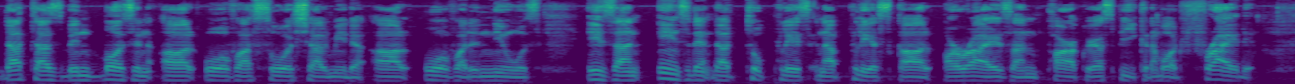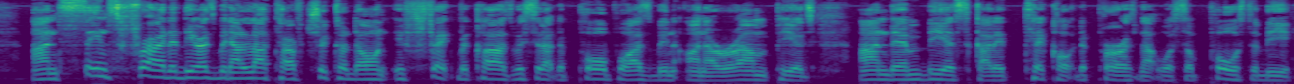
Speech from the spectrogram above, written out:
that has been buzzing all over social media, all over the news, is an incident that took place in a place called Horizon Park. We are speaking about Friday. And since Friday, there has been a lot of trickle down effect because we see that the Popo has been on a rampage and then basically take out the person that was supposed to be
